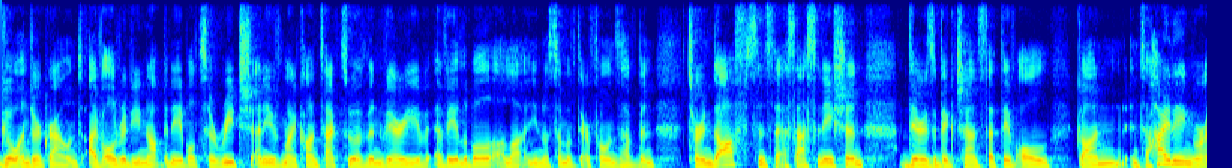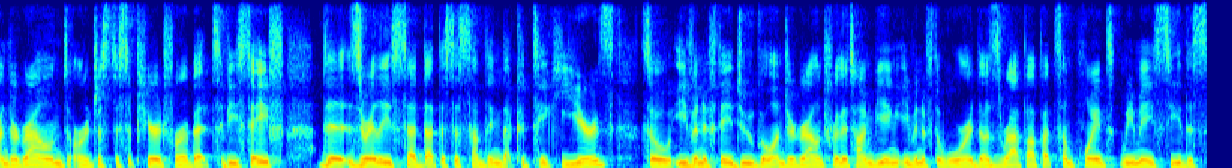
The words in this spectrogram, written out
go underground. I've already not been able to reach any of my contacts who have been very available. A lot, you know, some of their phones have been turned off since the assassination. There's a big chance that they've all gone into hiding or underground or just disappeared for a bit to be safe. The Israelis said that this is something that could take years. So even if they do go underground for the time being, even if the war does wrap up at some point, we may see this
